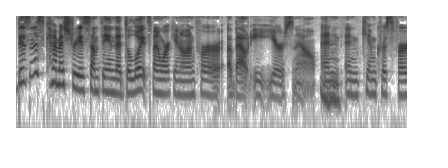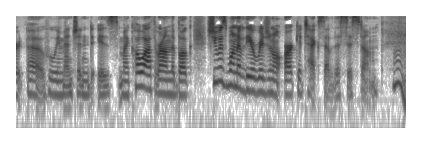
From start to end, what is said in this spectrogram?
business chemistry is something that Deloitte's been working on for about eight years now. And, mm-hmm. and Kim Christfort, uh, who we mentioned, is my co author on the book. She was one of the original architects of the system. Hmm.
